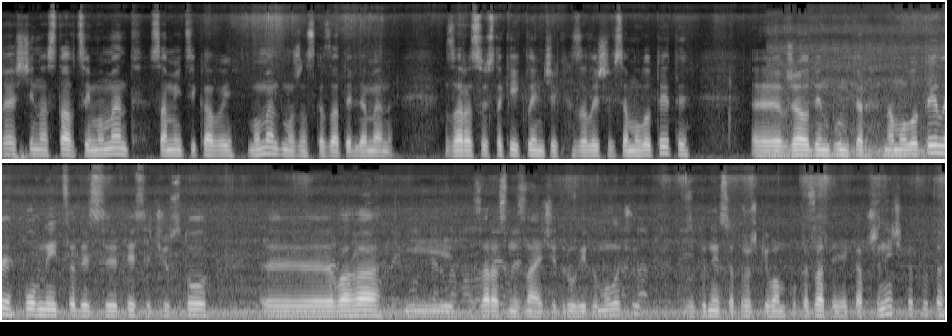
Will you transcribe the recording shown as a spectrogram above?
Нарешті настав цей момент, самий цікавий момент, можна сказати, для мене. Зараз ось такий клинчик залишився молотити. Е, Вже один бункер намолотили, повний це десь 1100 е, вага. І зараз не знаю, чи другий домолочу. Зупинився трошки вам показати, яка пшеничка тут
